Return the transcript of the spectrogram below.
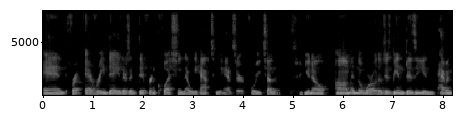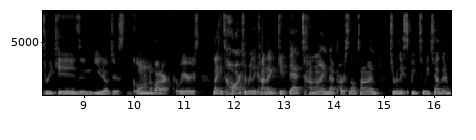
and for every day, there's a different question that we have to answer for each other. You know, um, in the world of just being busy and having three kids and you know just going on about our careers, like it's hard to really kind of get that time, that personal time, to really speak to each other.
